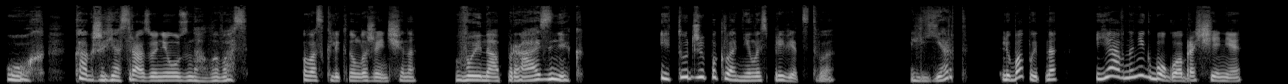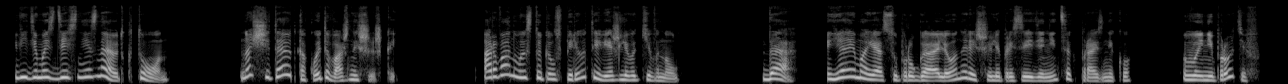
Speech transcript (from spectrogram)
Ох, как же я сразу не узнала вас!» — воскликнула женщина. «Вы на праздник?» И тут же поклонилась, приветствуя. «Льерт? Любопытно. Явно не к богу обращение. Видимо, здесь не знают, кто он. Но считают какой-то важной шишкой». Арван выступил вперед и вежливо кивнул. «Да, я и моя супруга Алена решили присоединиться к празднику. Вы не против?»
